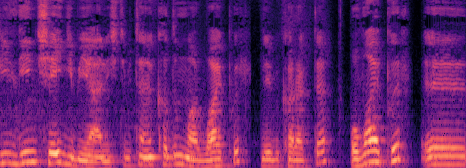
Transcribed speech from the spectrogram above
bildiğin şey gibi yani işte bir tane kadın var Viper diye bir karakter. O Viper e,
